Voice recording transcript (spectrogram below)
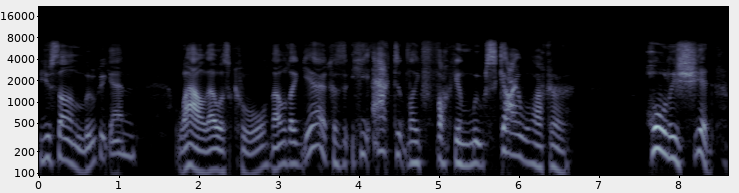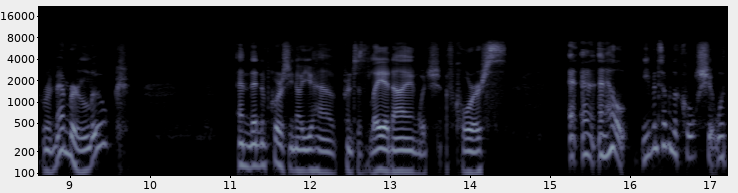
you saw Luke again, wow, that was cool. That was like, yeah, because he acted like fucking Luke Skywalker. Holy shit. Remember Luke? And then, of course, you know, you have Princess Leia dying, which, of course. And, and, and hell, even some of the cool shit with.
